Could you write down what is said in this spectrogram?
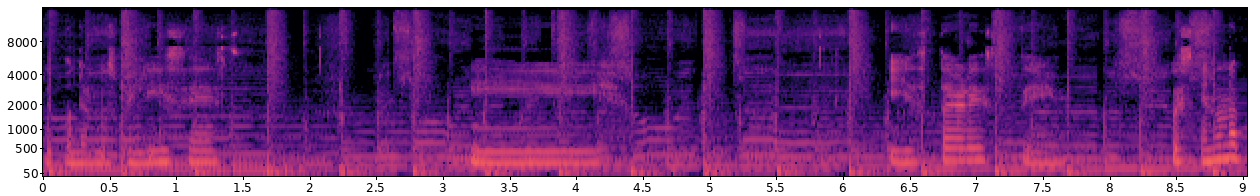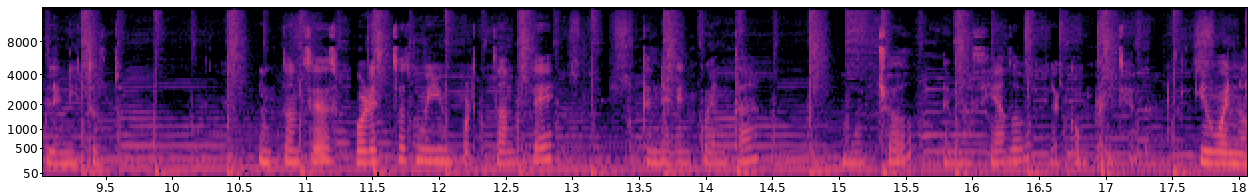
de ponernos felices y y estar este pues en una plenitud. Entonces, por esto es muy importante tener en cuenta mucho, demasiado la comprensión. Y bueno,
